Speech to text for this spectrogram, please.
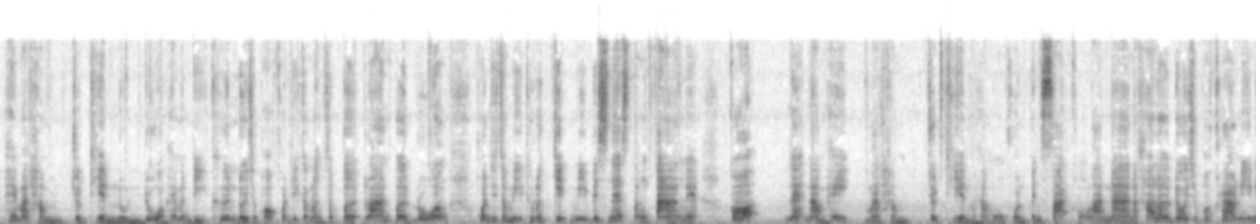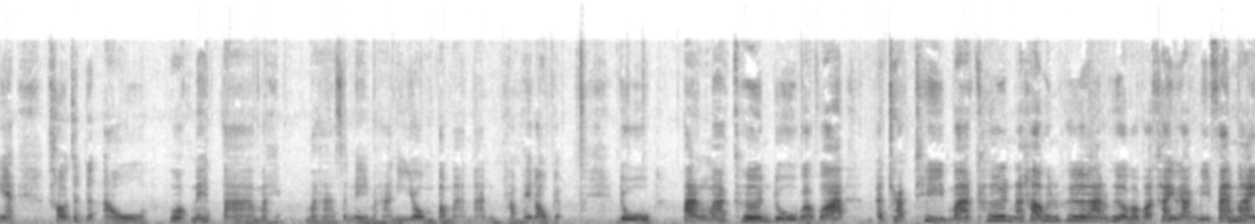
ให้มาทำจุดเทียนนุนดวงให้มันดีขึ้น โดยเฉพาะคนที่กำลังจะเปิดร้านเปิดรวง คนที่จะมีธุรกิจมี business ต่างๆ เนี่ย ก็แนะนำให้มาทำจุดเทียนมหามงคลเป็นศาสตร์ของล้านนานะคะ แล้วโดยเฉพาะคราวนี้เนี่ยเขาจะเอาพวกเมตตามหามหาเสน่ห์มหานิยมประมาณนั้นทำให้เราแบบดู ปังมากขึ้นดูแบบว่า attractive มากขึ้นนะคะเพื่อนๆเผื่อแบบว่าใครอยากมีแฟนใหม่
